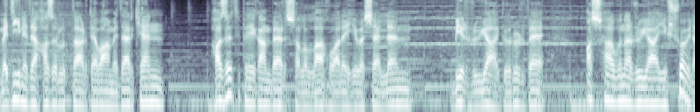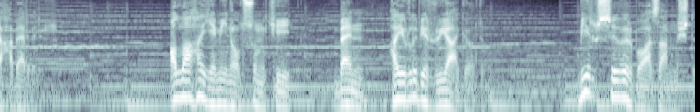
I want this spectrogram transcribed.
Medine'de hazırlıklar devam ederken, Hz. Peygamber sallallahu aleyhi ve sellem bir rüya görür ve ashabına rüyayı şöyle haber verir. Allah'a yemin olsun ki ben hayırlı bir rüya gördüm. Bir sığır boğazlanmıştı.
